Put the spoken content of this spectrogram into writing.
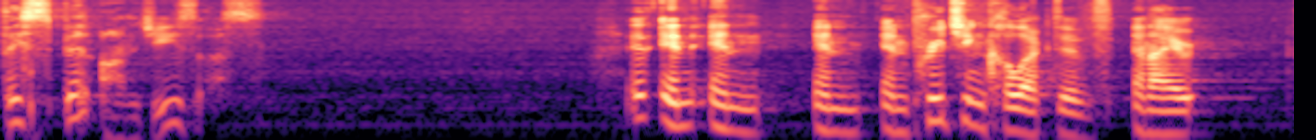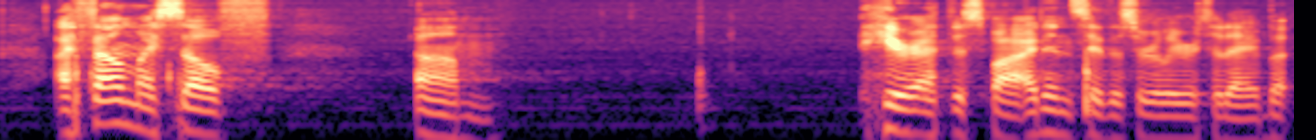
They spit on Jesus. In, in, in, in preaching collective, and I, I found myself um, here at this spot. I didn't say this earlier today, but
